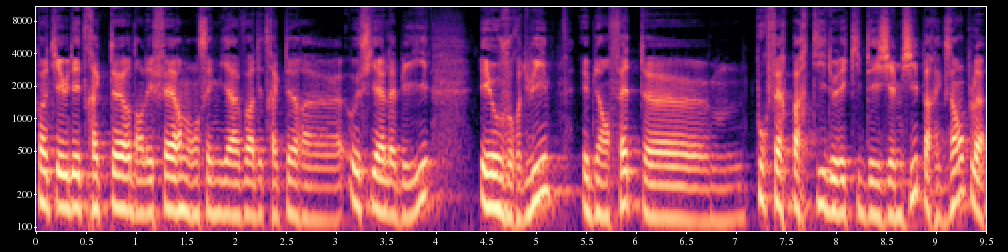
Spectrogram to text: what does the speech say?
Quand il y a eu des tracteurs dans les fermes, on s'est mis à avoir des tracteurs aussi à l'abbaye. Et aujourd'hui, eh bien en fait, pour faire partie de l'équipe des JMJ, par exemple,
